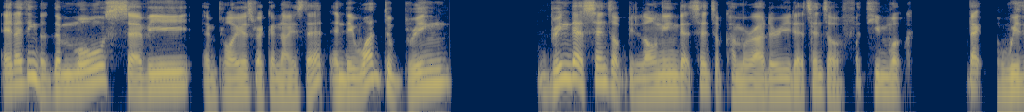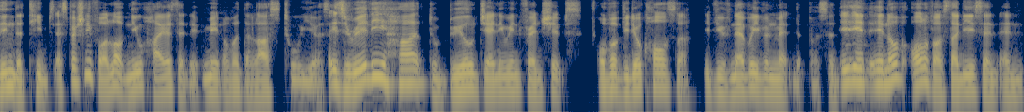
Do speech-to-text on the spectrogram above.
And I think that the most savvy employers recognize that and they want to bring bring that sense of belonging, that sense of camaraderie, that sense of teamwork back within the teams, especially for a lot of new hires that they've made over the last two years. It's really hard to build genuine friendships over video calls la, if you've never even met the person. In, in, in all of our studies and, and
